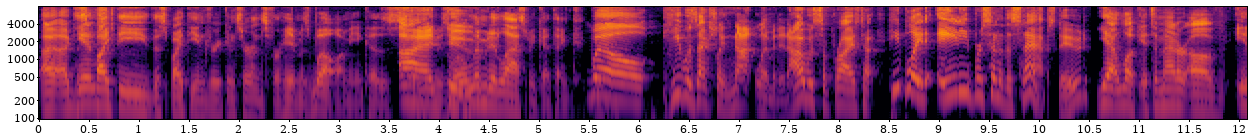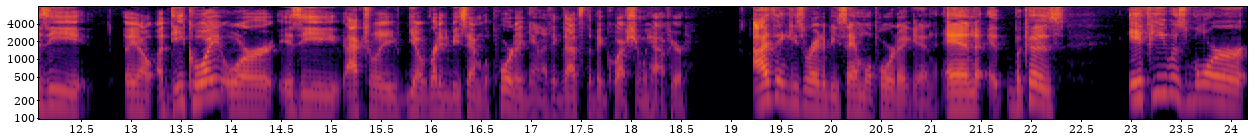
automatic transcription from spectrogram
Uh, against, despite the despite the injury concerns for him as well. I mean, because uh, he was dude, limited last week, I think. Well, yeah. he was actually not limited. I was surprised how he played eighty percent of the snaps, dude. Yeah, look, it's a matter of is he you know a decoy or is he actually you know ready to be Sam LaPorta again? I think that's the big question we have here. I think he's ready to be Sam LaPorta again, and uh, because if he was more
